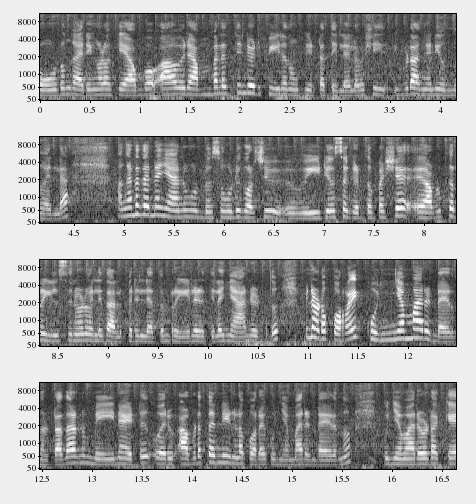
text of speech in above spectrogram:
റോഡും കാര്യങ്ങളൊക്കെ ആകുമ്പോൾ ആ ഒരു അമ്പലത്തിന്റെ ഒരു ഫീൽ നമുക്ക് കിട്ടത്തില്ലല്ലോ. പക്ഷേ ഇവിടെ അങ്ങനെയൊന്നുമല്ല. അങ്ങനെ തന്നെ ഞാനും രണ്ട് ദിവസം കൂടി കുറച്ച് വീഡിയോസൊക്കെ എടുത്തു. പക്ഷേ അവൾക്ക് റീൽസിനോട് വലിയ താല്പര്യമില്ലാത്തതും റീൽ എടുത്തില്ല. ഞാനും എടുത്തു പിന്നെ അവിടെ കുറേ കുഞ്ഞന്മാരുണ്ടായിരുന്നു കേട്ടോ. അതാണ് മെയിനായിട്ട് ഒരു അവിടെ തന്നെയുള്ള കുറേ കുഞ്ഞന്മാരുണ്ടായിരുന്നു കുഞ്ഞന്മാരോടൊക്കെ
